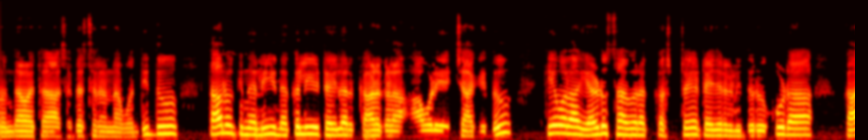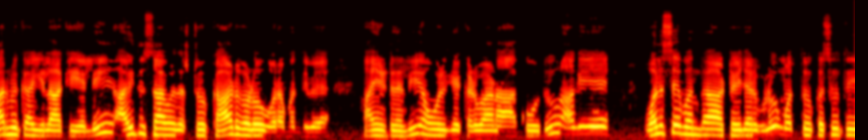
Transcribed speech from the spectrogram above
ನೋಂದಾಯಿತ ಸದಸ್ಯರನ್ನು ಹೊಂದಿದ್ದು, ತಾಲೂಕಿನಲ್ಲಿ ನಕಲಿ ಟೈಲರ್ ಕಾರ್ಡ್ಗಳ ಹಾವಳಿ ಹೆಚ್ಚಾಗಿದ್ದು ಕೇವಲ ಎರಡು ಸಾವಿರಕ್ಕಷ್ಟೇ ಟೈಲರ್ಗಳಿದ್ದರೂ ಕೂಡ ಕಾರ್ಮಿಕ ಇಲಾಖೆಯಲ್ಲಿ ಐದು ಸಾವಿರದಷ್ಟು ಕಾರ್ಡ್ಗಳು ಹೊರಬಂದಿವೆ. ಆ ನಿಟ್ಟಿನಲ್ಲಿ ಅವುಗಳಿಗೆ ಕಡಿವಾಣ ಹಾಕುವುದು ಹಾಗೆಯೇ ವಲಸೆ ಬಂದ ಟೈಲರ್ಗಳು ಮತ್ತು ಕಸೂತಿ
